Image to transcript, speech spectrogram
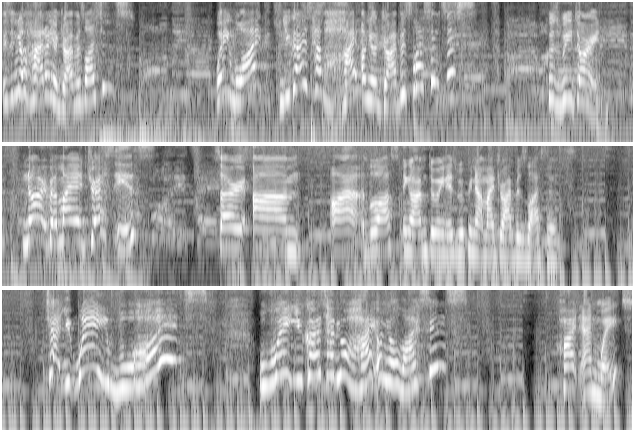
Isn't your height on your driver's license? Wait, what? You guys have height on your driver's licenses? Because we don't. No, but my address is. So, um, I, the last thing I'm doing is whipping out my driver's license. Chat, you wait, what? Wait, you guys have your height on your license? Height and weight?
